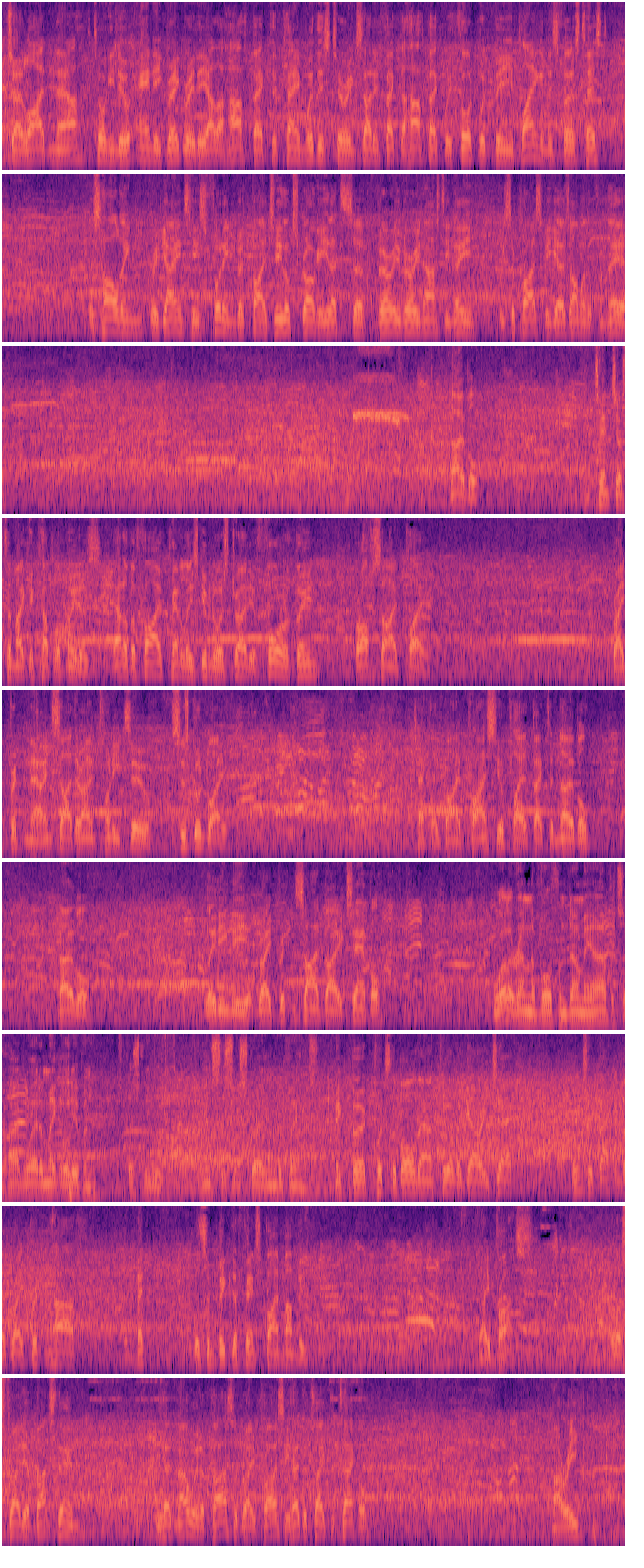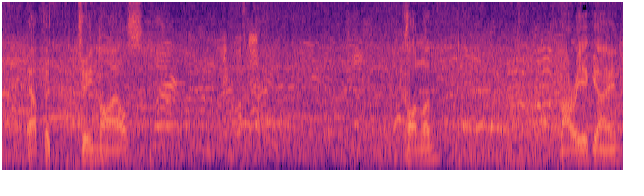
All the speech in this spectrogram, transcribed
Joe Lydon now talking to Andy Gregory, the other halfback that came with this touring side. In fact, the halfback we thought would be playing in this first test. As Holding regains his footing, but by G looks groggy. That's a very, very nasty knee. Be surprised if he goes on with it from there. Noble. Intent just to make a couple of metres. Out of the five penalties given to Australia, four have been for offside play. Great Britain now inside their own 22. This is Goodway. Tackled by Price. He'll play it back to Noble. Noble leading the Great Britain side by example. Well, they run the ball from dummy half. It's a hard way to make a living, especially against this Australian defence. Mick Burke puts the ball downfield to Garry Jack. Brings it back into the Great Britain half. It met with some big defence by Mumby. Ray Price. Well, Australia bunched then. He had nowhere to pass at Ray Price. He had to take the tackle. Murray out for Gene Miles. Conlon. Murray again.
